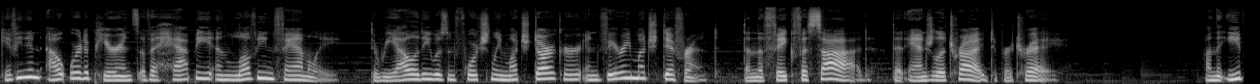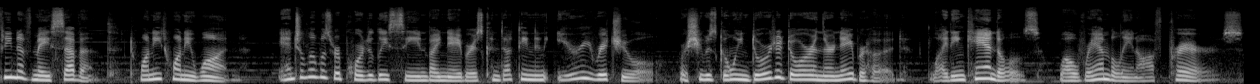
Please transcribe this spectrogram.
Giving an outward appearance of a happy and loving family, the reality was unfortunately much darker and very much different than the fake facade that Angela tried to portray. On the evening of May 7th, 2021, Angela was reportedly seen by neighbors conducting an eerie ritual where she was going door to door in their neighborhood, lighting candles while rambling off prayers.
